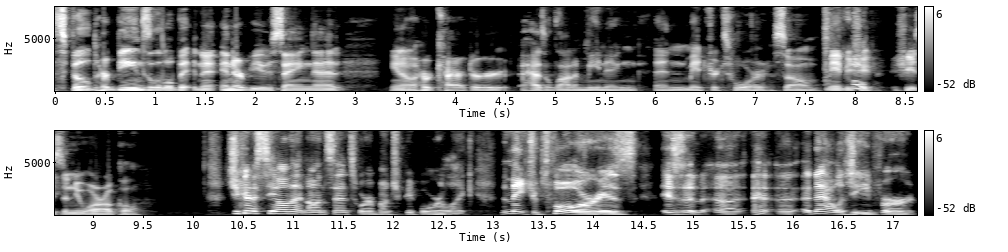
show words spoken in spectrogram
spilled her beans a little bit in an interview, saying that you know her character has a lot of meaning in Matrix Four. So maybe she she's the new Oracle. Did you guys see all that nonsense where a bunch of people were like, "The Matrix Four is is an uh, uh, analogy for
